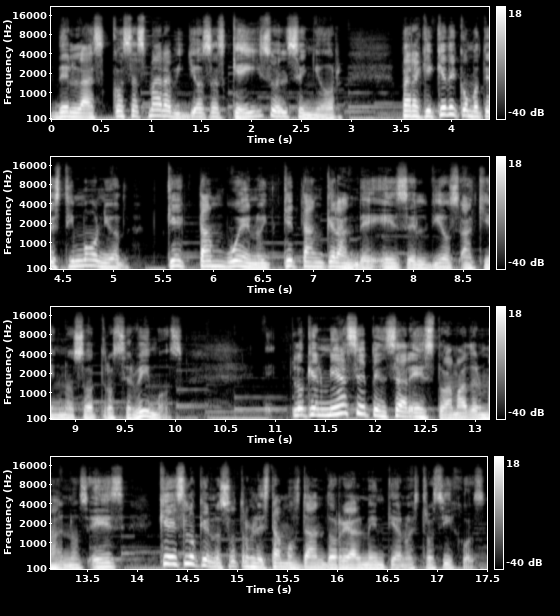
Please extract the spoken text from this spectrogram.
de las cosas maravillosas que hizo el Señor para que quede como testimonio qué tan bueno y qué tan grande es el Dios a quien nosotros servimos. Lo que me hace pensar esto, amados hermanos, es qué es lo que nosotros le estamos dando realmente a nuestros hijos.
